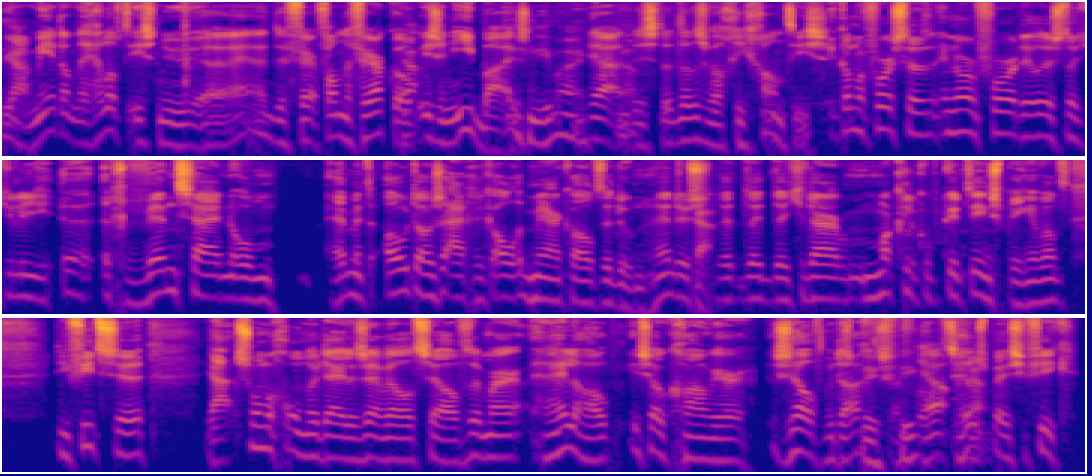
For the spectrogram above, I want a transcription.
ja. meer dan de helft is nu uh, de ver, van de verkoop is een e-bike. Is een e-bike. Ja, dus dat, dat, is wel gigantisch. Ik kan me voorstellen dat het een enorm voordeel is dat jullie uh, gewend zijn om hè, met auto's eigenlijk al merken al te doen. Hè? Dus dat, dat je daar makkelijk op kunt inspringen. Want die fietsen, ja, sommige onderdelen zijn wel hetzelfde, maar een hele hoop is ook gewoon weer zelf bedacht. Specifiek. Ja. Het is heel specifiek.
